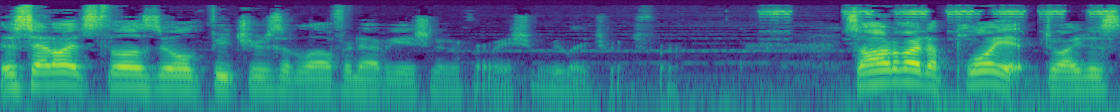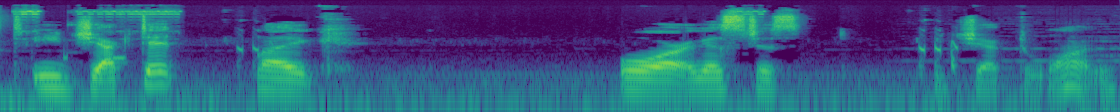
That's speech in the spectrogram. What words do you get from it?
This satellite still has the old features that allow for navigation and information relay transfer. So how do I deploy it? Do I just eject it? Like, or I guess just eject one.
